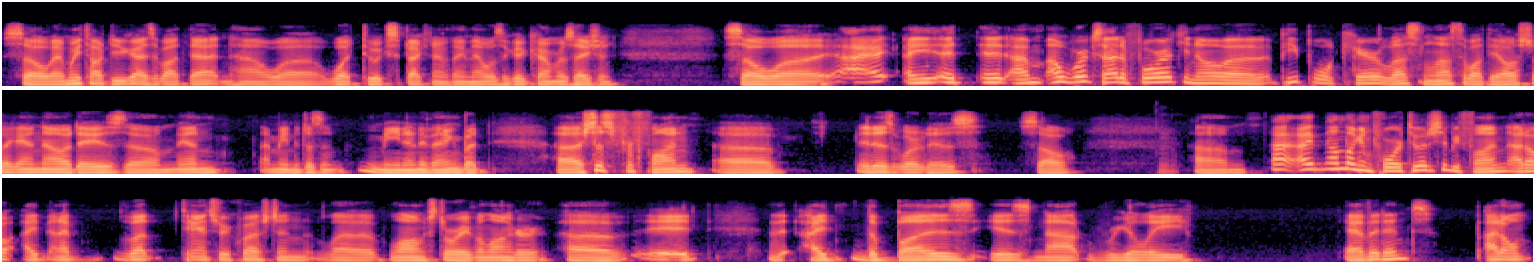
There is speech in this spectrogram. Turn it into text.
So, and we talked to you guys about that and how uh, what to expect and everything. That was a good conversation. So, uh, I, I, it, it, I'm, I'm, we're excited for it. You know, uh, people care less and less about the All Star game nowadays. Um, and I mean, it doesn't mean anything, but uh, it's just for fun. Uh, it is what it is. So, um, I, I'm looking forward to it. It should be fun. I don't. I, I but to answer your question, uh, long story even longer. Uh, it, I the buzz is not really evident. I don't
